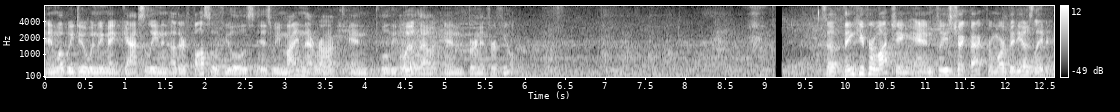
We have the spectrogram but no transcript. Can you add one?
and what we do when we make gasoline and other fossil fuels is we mine that rock and pull the oil out and burn it for fuel. So thank you for watching, and please check back for more videos later.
